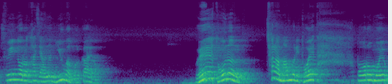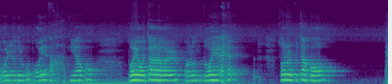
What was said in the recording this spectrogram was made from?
주인 노릇 하지 않는 이유가 뭘까요? 왜 돈은 천하 만물이 도에 다 도로 몰려들고 도에 다 귀하고 도의 옷자락을 또는 도에 손을 붙잡고 다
